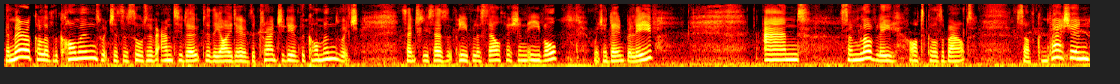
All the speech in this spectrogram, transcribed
the miracle of the commons, which is a sort of antidote to the idea of the tragedy of the commons, which essentially says that people are selfish and evil, which I don't believe. And some lovely articles about self compassion.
